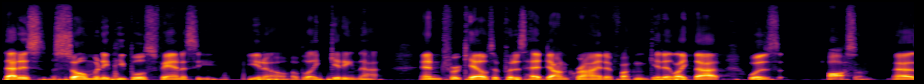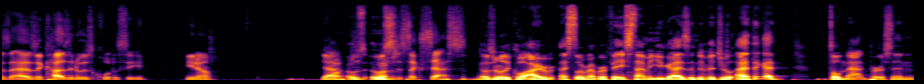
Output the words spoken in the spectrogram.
that is so many people's fantasy, you know, of like getting that. And for Caleb to put his head down, grind, and fucking get it like that was awesome. As as a cousin, it was cool to see. You know, Yeah, watch, it was it was the success. it was really cool. I I still remember FaceTiming you guys individually. I think I told Matt in person.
